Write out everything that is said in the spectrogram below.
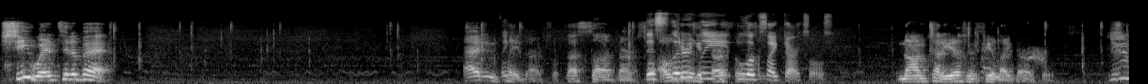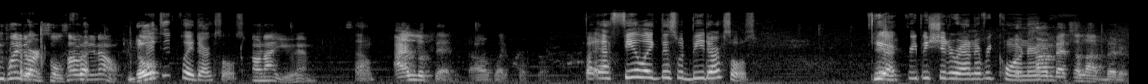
She went to the back. I didn't play Dark Souls. I saw Dark Souls. This I was gonna get literally Dark Souls looks too. like Dark Souls. No, I'm telling you, it doesn't feel like Dark Souls. You didn't play Dark Souls, how would you know? No I did play Dark Souls. Oh, not you, him. So, I looked at it. I was like, fuck that. But I feel like this would be Dark Souls. You Yeah. got creepy shit around every The corner. combat's a lot better.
